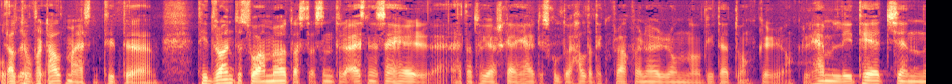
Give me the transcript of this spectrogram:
Ja, du fortalt meg eisen, tid drønte så a møtast, eisen, eisen, eisen, her, etter tog jeg skal her, det skulle du halda tek fra hver nøyron, og dit et onker, onker hemmeligheten.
